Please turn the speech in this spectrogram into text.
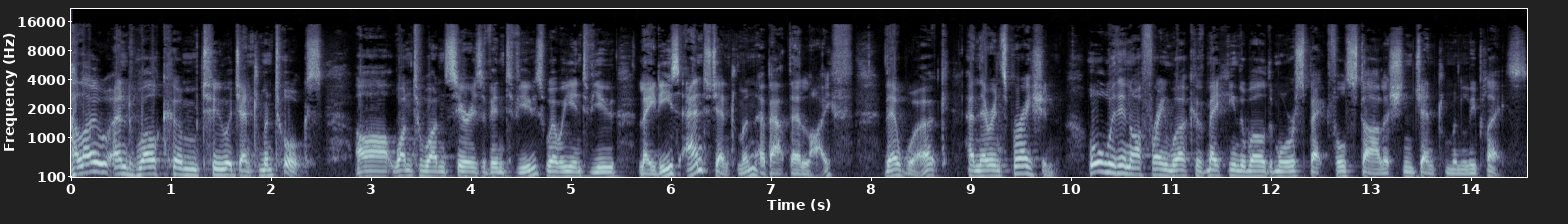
Hello and welcome to A Gentleman Talks, our one to one series of interviews where we interview ladies and gentlemen about their life, their work, and their inspiration, all within our framework of making the world a more respectful, stylish, and gentlemanly place.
